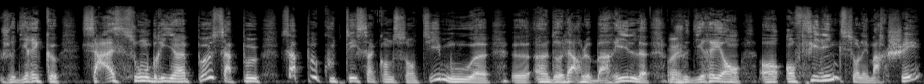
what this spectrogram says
je dirais que ça assombrit un peu, ça peut, ça peut coûter 50 centimes ou euh, euh, un dollar le baril, Ouais. je dirais en, en, en feeling sur les marchés.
